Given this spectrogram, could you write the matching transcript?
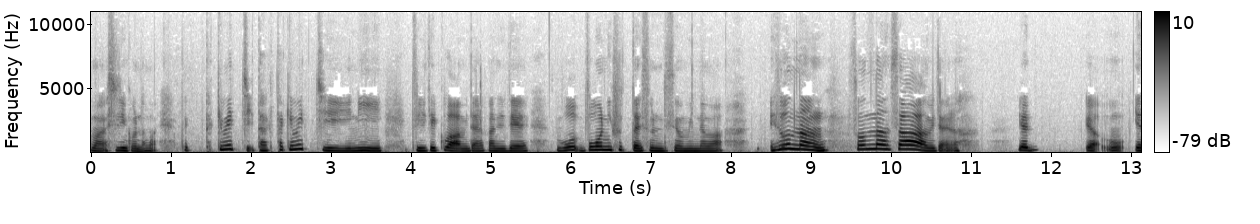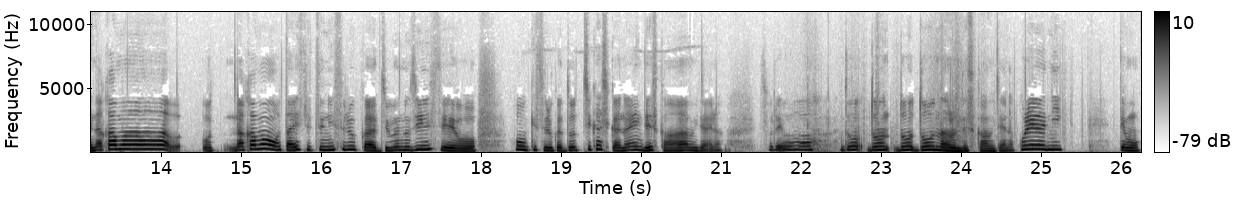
まあ主人公の名前。竹道？竹道についていくわみたいな感じで棒棒に振ったりするんですよみんながえそんなんそんなんさみたいな。いやいや、もう、いや、仲間を、仲間を大切にするか、自分の人生を放棄するか、どっちかしかないんですか？みたいな。それは、ど、ど、ど、どうなるんですか？みたいな。これに、でも、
